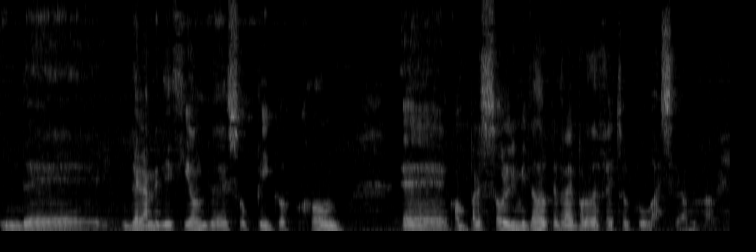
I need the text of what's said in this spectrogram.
de, de la medición de esos picos con eh, compresor limitador que trae por defecto el Cubase. Vamos a ver.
